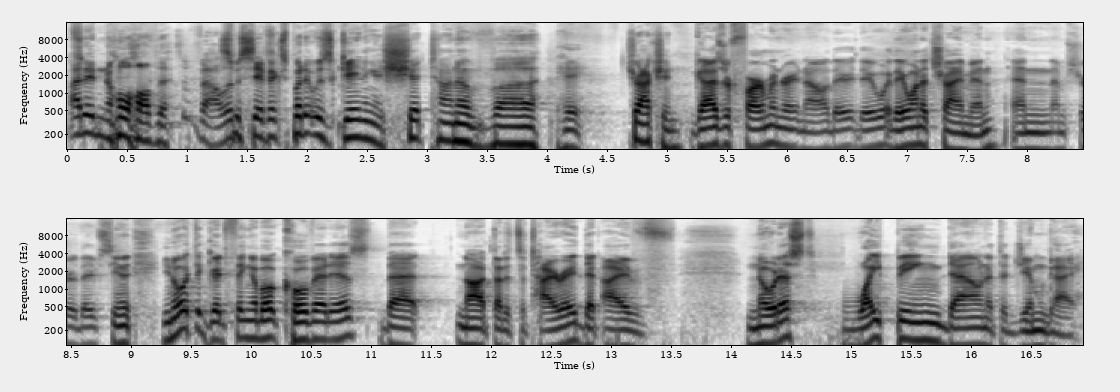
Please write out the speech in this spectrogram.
I didn't know all the valid- specifics, but it was gaining a shit ton of uh, Hey, traction. guys are farming right now. They they they want to chime in, and I'm sure they've seen it. You know what the good thing about COVID is that not that it's a tirade that I've noticed wiping down at the gym guy,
